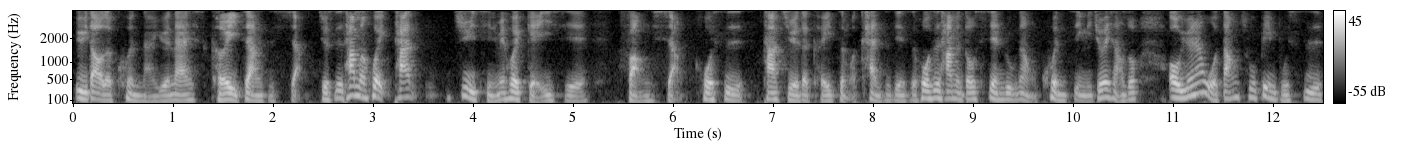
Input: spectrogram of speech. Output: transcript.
遇到的困难，原来可以这样子想，就是他们会，他剧情里面会给一些方向，或是他觉得可以怎么看这件事，或是他们都陷入那种困境，你就会想说，哦，原来我当初并不是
